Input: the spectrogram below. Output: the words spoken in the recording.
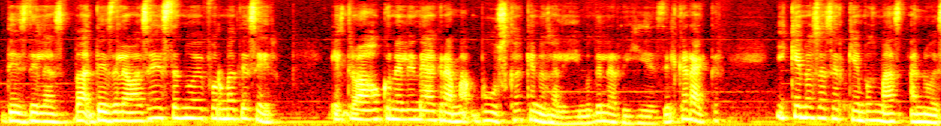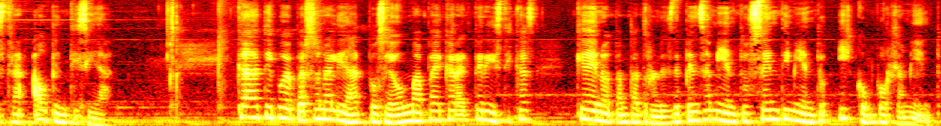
Desde, las, desde la base de estas nueve formas de ser, el trabajo con el eneagrama busca que nos alejemos de la rigidez del carácter y que nos acerquemos más a nuestra autenticidad. Cada tipo de personalidad posee un mapa de características que denotan patrones de pensamiento, sentimiento y comportamiento.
